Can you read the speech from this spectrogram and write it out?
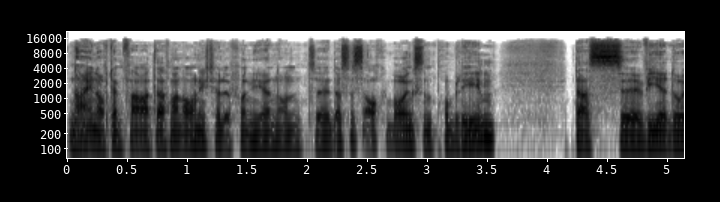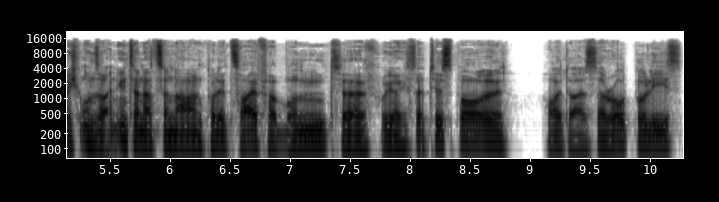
Nein, auf dem Fahrrad darf man auch nicht telefonieren. Und äh, das ist auch übrigens ein Problem, dass äh, wir durch unseren internationalen Polizeiverbund, äh, früher hieß der TISPOL, heute heißt der Road Police,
